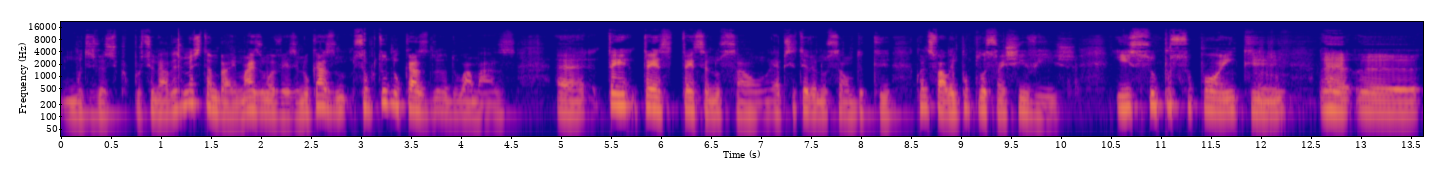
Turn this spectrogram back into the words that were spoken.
muitas vezes proporcionadas, mas também, mais uma vez, e no caso, sobretudo no caso do, do Hamas, uh, tem, tem, tem essa noção, é preciso ter a noção de que, quando se fala em populações civis, isso pressupõe que, uh, uh,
